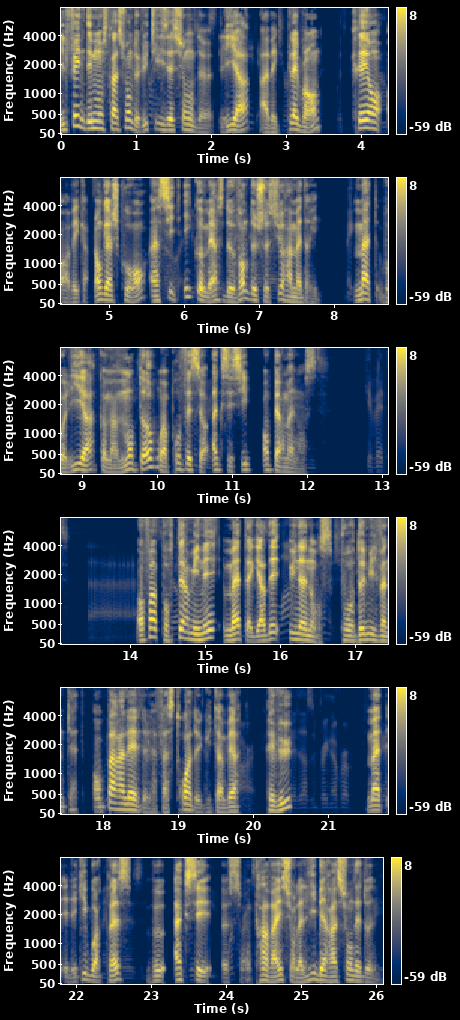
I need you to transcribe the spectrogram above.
Il fait une démonstration de l'utilisation de l'IA avec Playground, créant avec un langage courant un site e-commerce de vente de chaussures à Madrid. Matt voit l'IA comme un mentor ou un professeur accessible en permanence. Enfin, pour terminer, Matt a gardé une annonce pour 2024. En parallèle de la phase 3 de Gutenberg prévue, Matt et l'équipe WordPress veut axer euh, son travail sur la libération des données.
